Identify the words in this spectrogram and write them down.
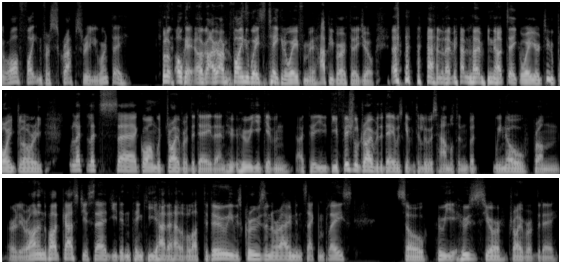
were all fighting for scraps, really, weren't they? But look, okay, I, am finding ways to take it away from you. Happy birthday, Zhou! and let me and let me not take away your two point glory. Let Let's uh, go on with driver of the day then. Who who are you giving? Uh, the the official driver of the day was given to Lewis Hamilton, but we know from earlier on in the podcast you said you didn't think he had a hell of a lot to do. He was cruising around in second place. So who you, who's your driver of the day?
